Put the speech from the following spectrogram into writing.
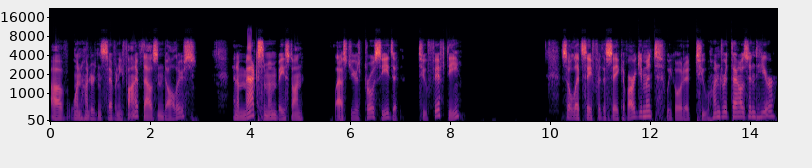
of $175,000 and a maximum based on last year's proceeds at 250 so let's say for the sake of argument we go to 200,000 here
